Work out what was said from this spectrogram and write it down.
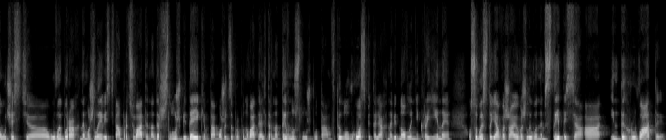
участь е, у виборах, неможливість там працювати на держслужбі. Деяким там можуть запропонувати альтернативну службу там в тилу, в госпіталях на відновленні країни. Особисто я вважаю важливо не мститися, а інтегрувати.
